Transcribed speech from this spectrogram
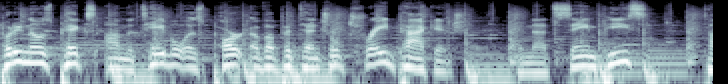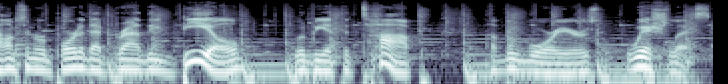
putting those picks on the table as part of a potential trade package. In that same piece, Thompson reported that Bradley Beal would be at the top of the Warriors' wish list.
